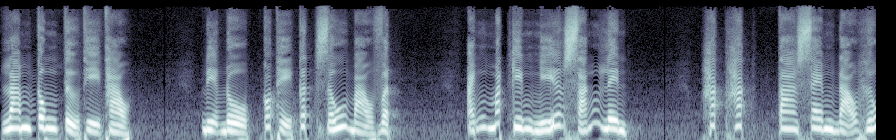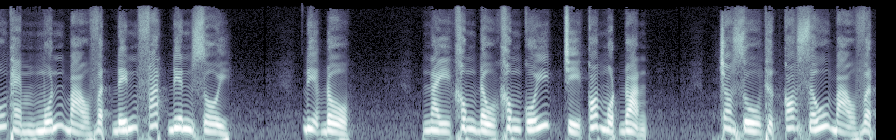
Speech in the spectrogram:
Lam công tử thì thảo. Địa đồ có thể cất giấu bảo vật. Ánh mắt kim nghĩa sáng lên. Hắc hắc, ta xem đảo hữu thèm muốn bảo vật đến phát điên rồi. Địa đồ. Này không đầu không cuối, chỉ có một đoạn. Cho dù thực có dấu bảo vật.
